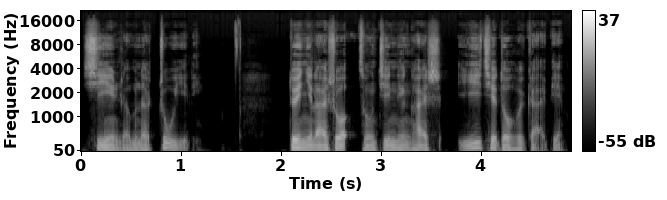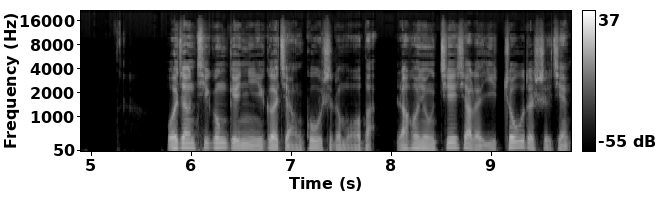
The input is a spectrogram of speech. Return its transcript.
吸引人们的注意力。对你来说，从今天开始，一切都会改变。我将提供给你一个讲故事的模板，然后用接下来一周的时间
